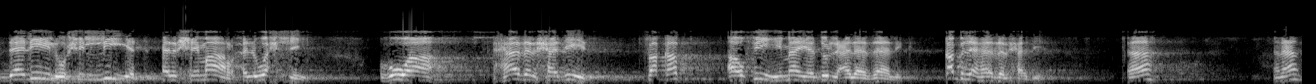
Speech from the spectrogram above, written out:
دليل حلية الحمار الوحشي هو هذا الحديث فقط؟ أو فيه ما يدل على ذلك قبل هذا الحديث. ها؟ نعم؟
